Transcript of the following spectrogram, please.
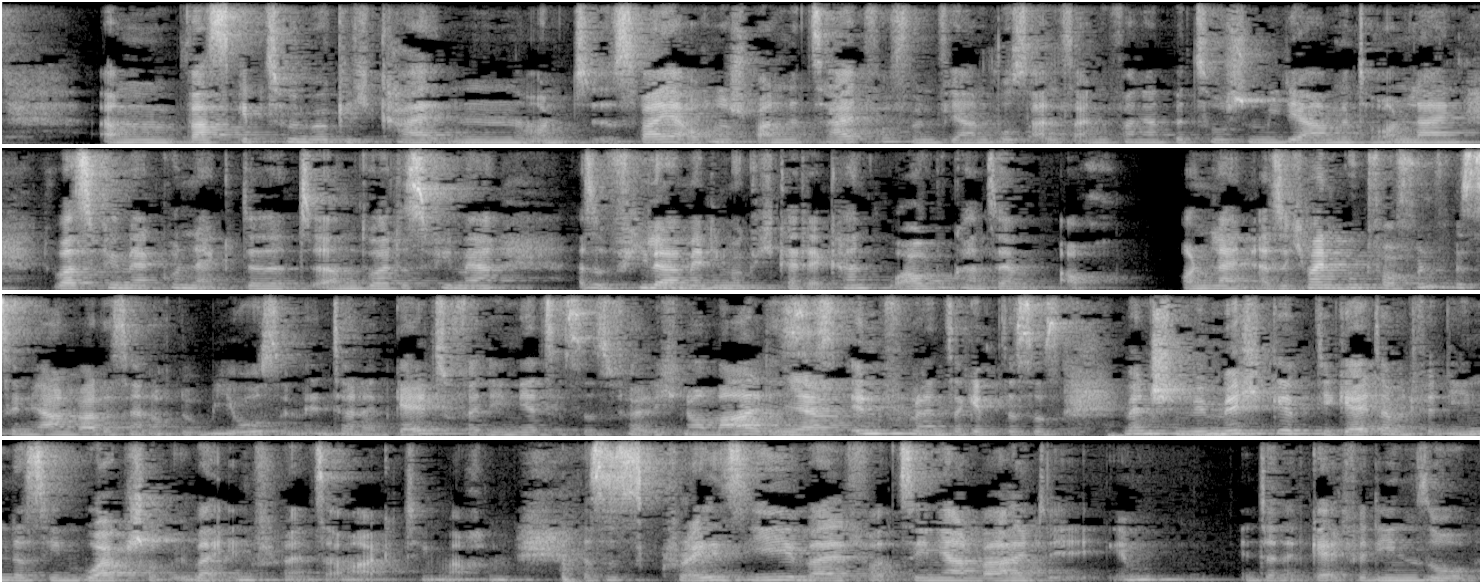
Ähm, was gibt's für Möglichkeiten? Und es war ja auch eine spannende Zeit vor fünf Jahren, wo es alles angefangen hat mit Social Media, mit Mhm. Online. Du warst viel mehr connected. Ähm, du hattest viel mehr, also viele haben ja die Möglichkeit erkannt, wow, du kannst ja auch online, also ich meine, gut, vor fünf bis zehn Jahren war das ja noch dubios, im Internet Geld zu verdienen. Jetzt ist es völlig normal, dass Ja. es Influencer gibt, dass es Menschen wie mich gibt, die Geld damit verdienen, dass sie einen Workshop über Influencer-Marketing machen. Das ist crazy, weil vor zehn Jahren war halt im Internet Geld verdienen so,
